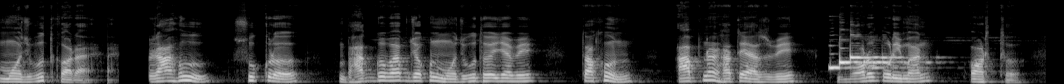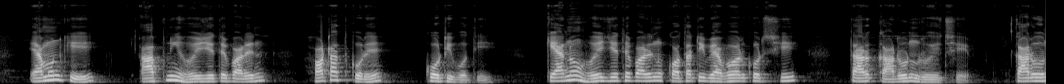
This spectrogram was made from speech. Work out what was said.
মজবুত করা। রাহু, শুক্র ভাগ্যভাব যখন মজবুত হয়ে যাবে, তখন আপনার হাতে আসবে বড় পরিমাণ অর্থ। এমনকি আপনি হয়ে যেতে পারেন হঠাৎ করে কোটিপতি। কেন হয়ে যেতে পারেন কথাটি ব্যবহার করছি, তার কারণ রয়েছে। কারণ,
